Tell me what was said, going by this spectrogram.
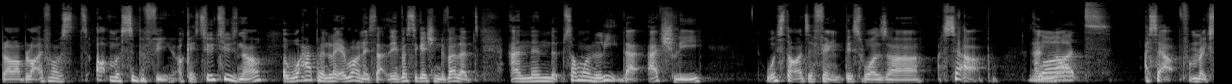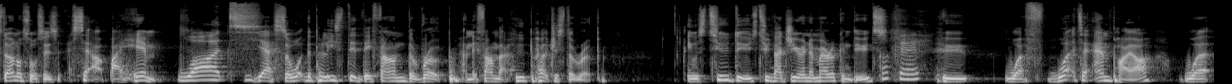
blah blah blah. Everyone was utmost sympathy. Okay, two twos now. But what happened later on is that the investigation developed, and then the, someone leaked that actually we're starting to think this was uh, a setup, and not What? a setup from external sources, set up by him. What? Yes. So what the police did, they found the rope, and they found out who purchased the rope. It was two dudes, two Nigerian American dudes, Okay. who were worked at Empire. Were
